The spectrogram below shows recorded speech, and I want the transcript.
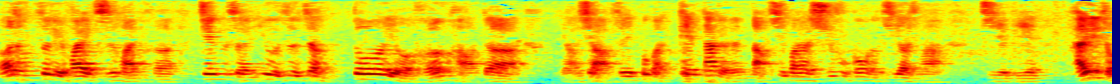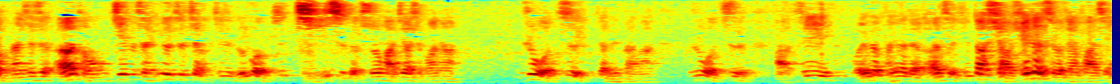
儿童智力发育迟缓和精神幼稚症都有很好的。疗效，所以不管偏瘫的人，脑细胞要修复功能需要什么 GABA。还有一种呢，就是儿童精神幼稚症，就是如果是歧视的说法叫什么呢？弱智，这明白吗？弱智啊！所以我一个朋友的儿子，就到小学的时候才发现，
